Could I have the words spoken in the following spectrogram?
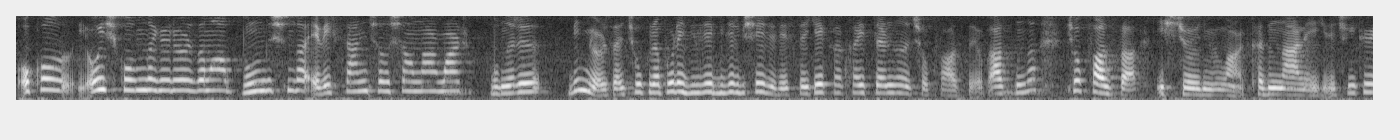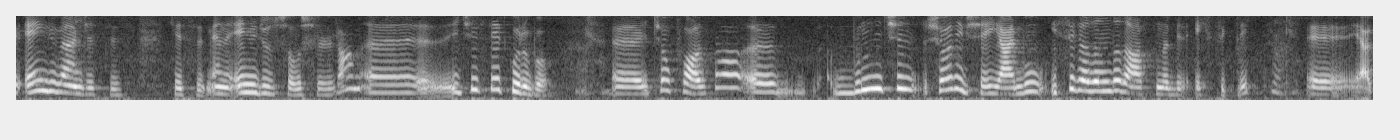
o kol, o iş kolunda görüyoruz ama bunun dışında ev eksenli çalışanlar var. Bunları bilmiyoruz. Yani çok rapor edilebilir bir şey de değil. SGK kayıtlarında da çok fazla yok. Aslında çok fazla işçi ölümü var kadınlarla ilgili. Çünkü en güvencesiz kesim, yani en ucuz çalıştırılan e, cinsiyet grubu. E, çok fazla. E, bunun için şöyle bir şey yani bu istik alanında da aslında bir eksiklik. E, ya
